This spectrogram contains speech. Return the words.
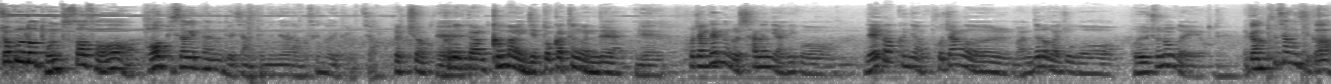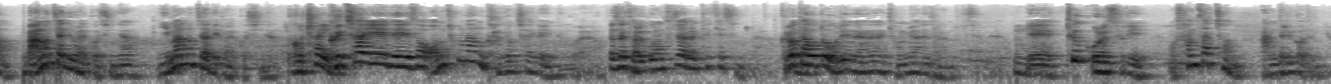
조금 더 돈 써서 더 비싸게 팔면 되지 않겠느냐라고 생각이 들었죠. 그렇죠. 네. 그러니까 금방 이제 똑같은 건데 네. 포장되는 걸 사는 게 아니고 내가 그냥 포장을 만들어 가지고 보여주는 거예요. 그러니까 포장지가 만 원짜리로 할 것이냐, 2만 원짜리로 할 것이냐. 그거 차이. 그 차이에 대해서 엄청난 가격 차이가 있는 거예요. 그래서 결국은 후자를 택했습니다. 그렇다고 또 우리는 경매하는 사람들이잖아요. 음. 예, 특 올수리 뭐 3, 4천 안 들거든요.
